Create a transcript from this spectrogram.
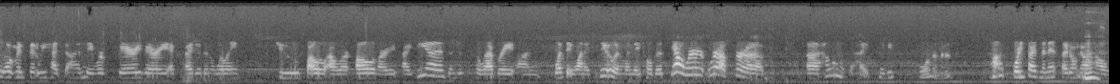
elopement that we had done. They were very, very excited and willing to follow our all of our ideas and just collaborate on what they wanted to do. And when they told us, yeah, we're we're up for a uh, how long was the hike? Maybe four minutes. 45 minutes. I don't know mm. how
